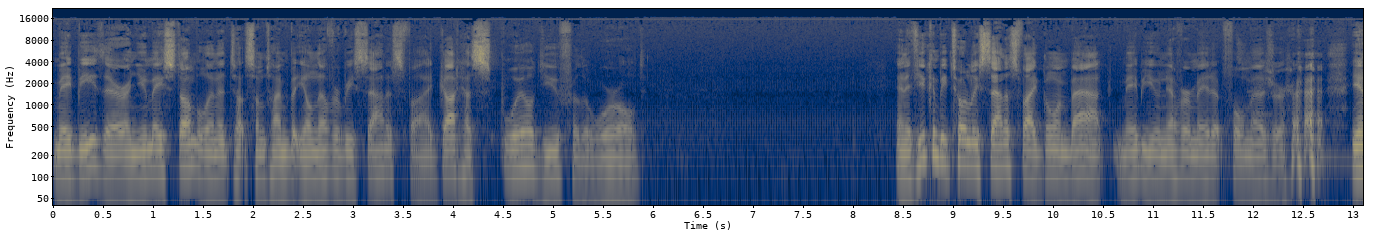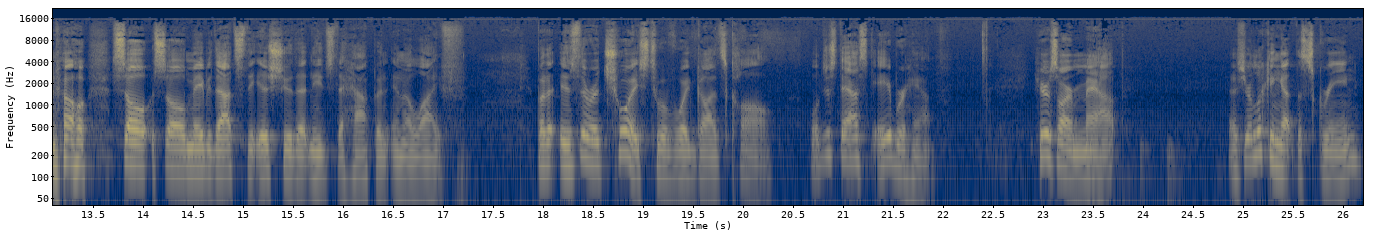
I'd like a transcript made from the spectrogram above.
may be there and you may stumble in it sometime, but you'll never be satisfied. God has spoiled you for the world. And if you can be totally satisfied going back, maybe you never made it full measure. you know? So so maybe that's the issue that needs to happen in a life. But is there a choice to avoid God's call? Well, just ask Abraham. Here's our map. As you're looking at the screen,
